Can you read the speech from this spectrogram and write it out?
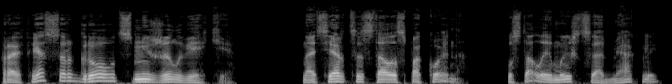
Профессор Гроуд смежил веки. На сердце стало спокойно, усталые мышцы обмякли.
